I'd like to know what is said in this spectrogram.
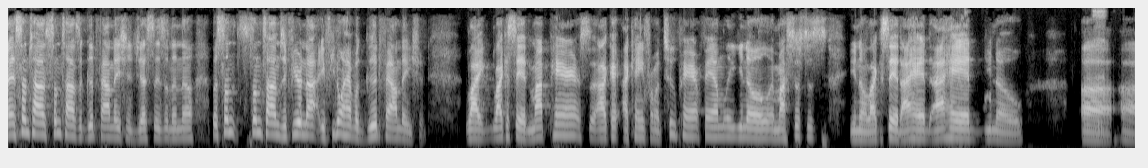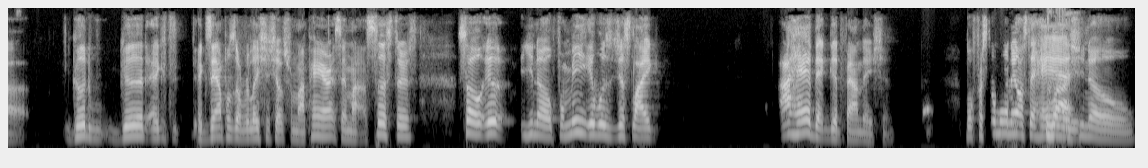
and sometimes sometimes a good foundation just isn't enough but some sometimes if you're not if you don't have a good foundation like like I said, my parents, I, I came from a two parent family, you know, and my sisters, you know, like I said, I had I had you know, uh, uh, good good ex- examples of relationships from my parents and my sisters. So it you know, for me, it was just like I had that good foundation, but for someone else that has, right. you know,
